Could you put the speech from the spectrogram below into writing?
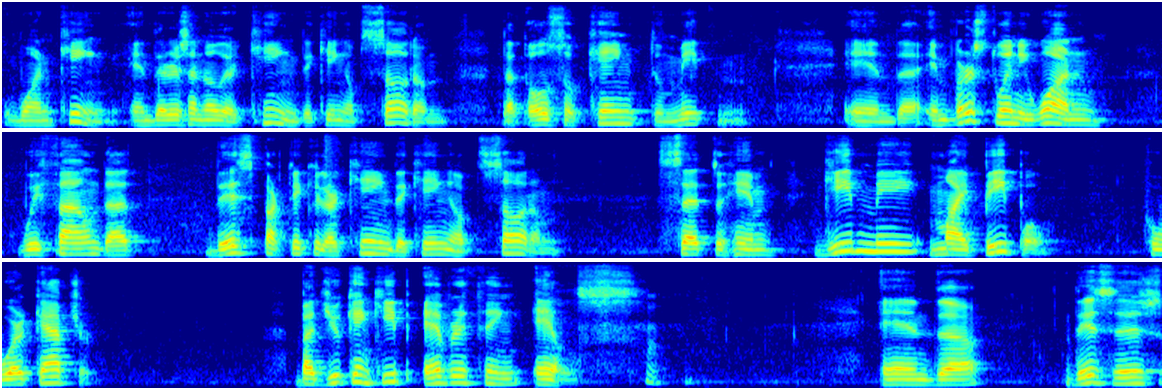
one king and there is another king the king of sodom that also came to meet him and uh, in verse 21 we found that this particular king the king of sodom said to him give me my people who were captured but you can keep everything else and uh, this is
